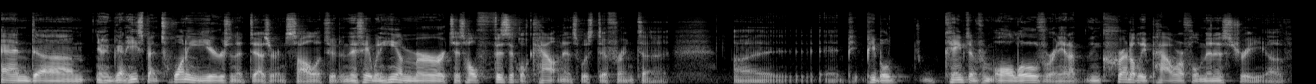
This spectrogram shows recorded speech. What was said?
And um, you know, again, he spent 20 years in the desert in solitude. And they say when he emerged, his whole physical countenance was different. Uh, uh, p- people came to him from all over, and he had an incredibly powerful ministry of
